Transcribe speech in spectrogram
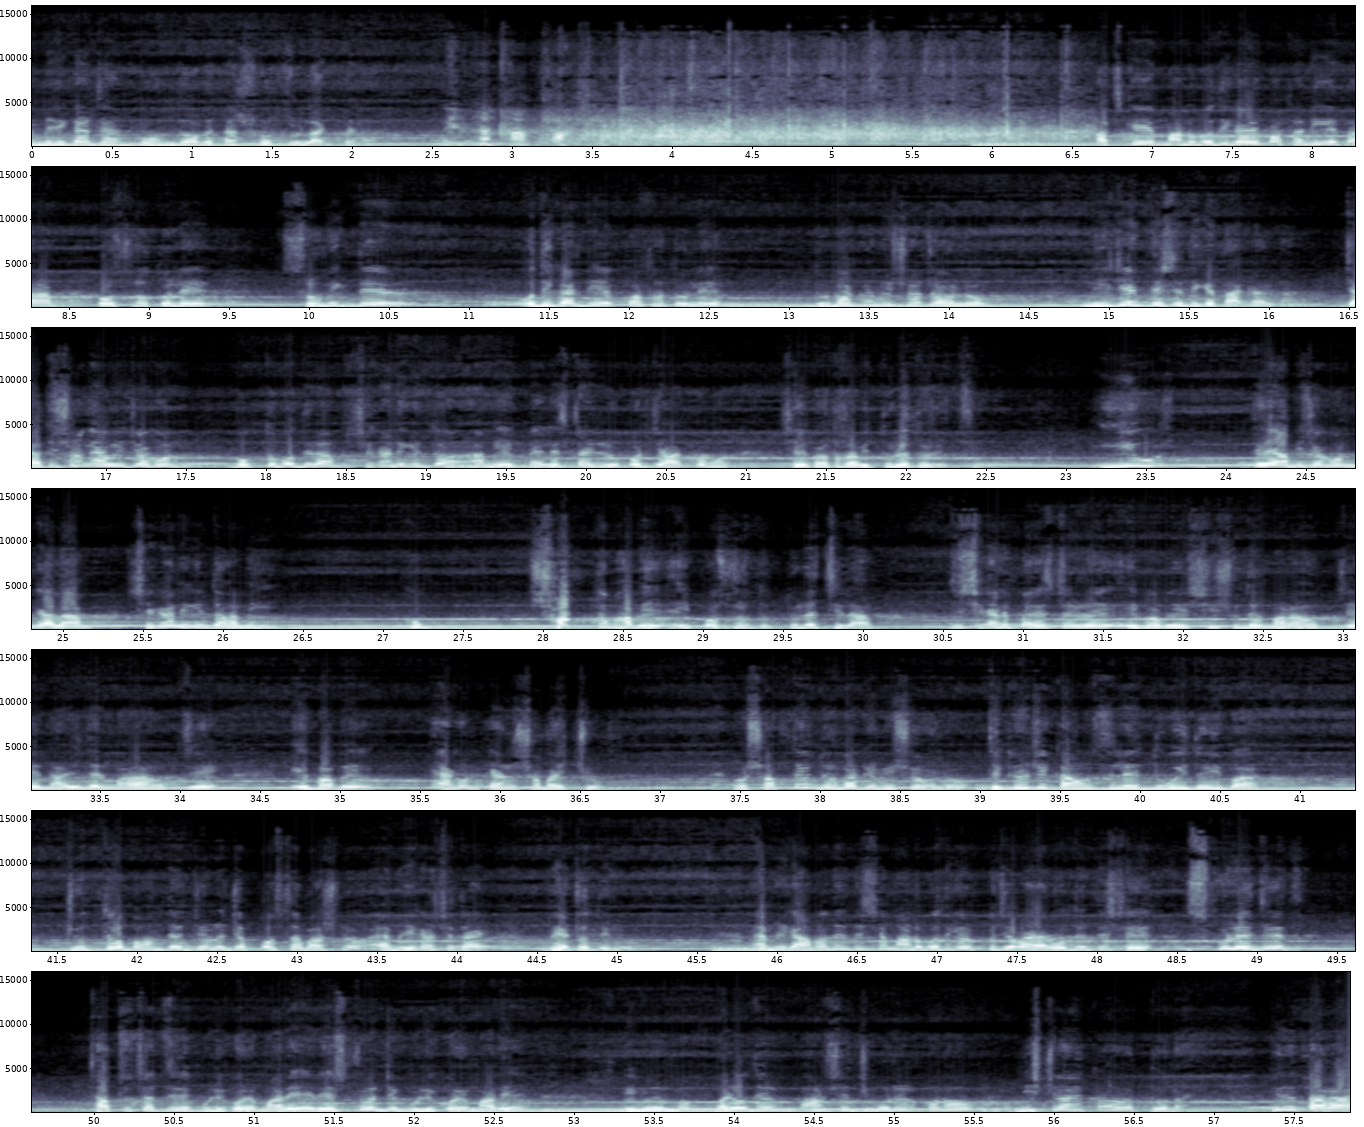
America যার বন্ধু হবে, তার শত্রু লাগবে না। আজকে মানবাধিকারের কথা নিয়ে তারা প্রশ্ন তোলে, শ্রমিকদের অধিকার নিয়ে কথা তোলে। দুর্ভাগ্যের বিষয়টা হলো, নিজের দেশের দিকে তাকায় না। জাতিসংঘে আমি যখন বক্তব্য দিলাম, সেখানে কিন্তু আমি এই প্যালেস্টাইনের উপর যে আক্রমণ, সেই কথাটা আমি তুলে ধরেছি। ইউতে আমি যখন গেলাম, সেখানে কিন্তু আমি শক্তভাবে এই প্রশ্ন তুলেছিলাম যে সেখানে প্যালেস্টাইনে এইভাবে শিশুদের মারা হচ্ছে, নারীদের মারা হচ্ছে, এভাবে এখন কেন সবাই চুপ? এবং সবথেকে দুর্ভাগ্যের বিষয় হলো সিকিউরিটি কাউন্সিলে দুই দুইবার যুদ্ধ বন্ধের জন্য যে প্রস্তাব আসলো, আমেরিকা সেটাই ভেটো দিল। আমেরিকা আমাদের দেশে মানবাধিকার খুঁজে বেড়ায় আর ওদের দেশে স্কুলে যে ছাত্রছাত্রীদের গুলি করে মারে রেস্টুরেন্টে গুলি করে মারে, বিভিন্ন মানে ওদের মানুষের জীবনের কোনো নিশ্চয়তা তো নাই। কিন্তু তারা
